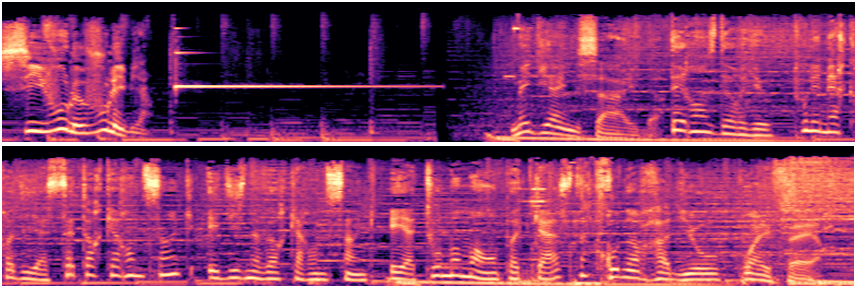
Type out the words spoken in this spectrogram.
si vous le voulez bien. Media Inside. Terence Derieux, tous les mercredis à 7h45 et 19h45 et à tout moment en podcast. Cronerradio.fr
